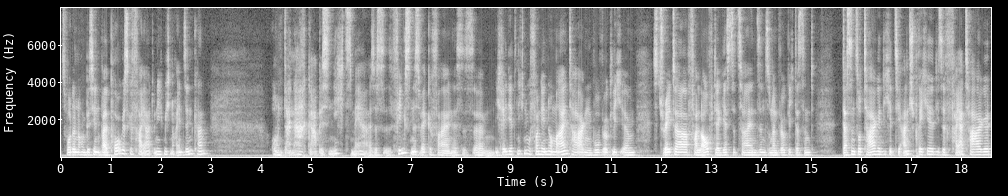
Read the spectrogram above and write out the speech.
Es wurde noch ein bisschen Walpurgis gefeiert, wenn ich mich noch entsinnen kann. Und danach gab es nichts mehr. Also es, Pfingsten ist weggefallen. Es ist, ähm, ich rede jetzt nicht nur von den normalen Tagen, wo wirklich ähm, straighter Verlauf der Gästezahlen sind, sondern wirklich, das sind das sind so Tage, die ich jetzt hier anspreche, diese Feiertage,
